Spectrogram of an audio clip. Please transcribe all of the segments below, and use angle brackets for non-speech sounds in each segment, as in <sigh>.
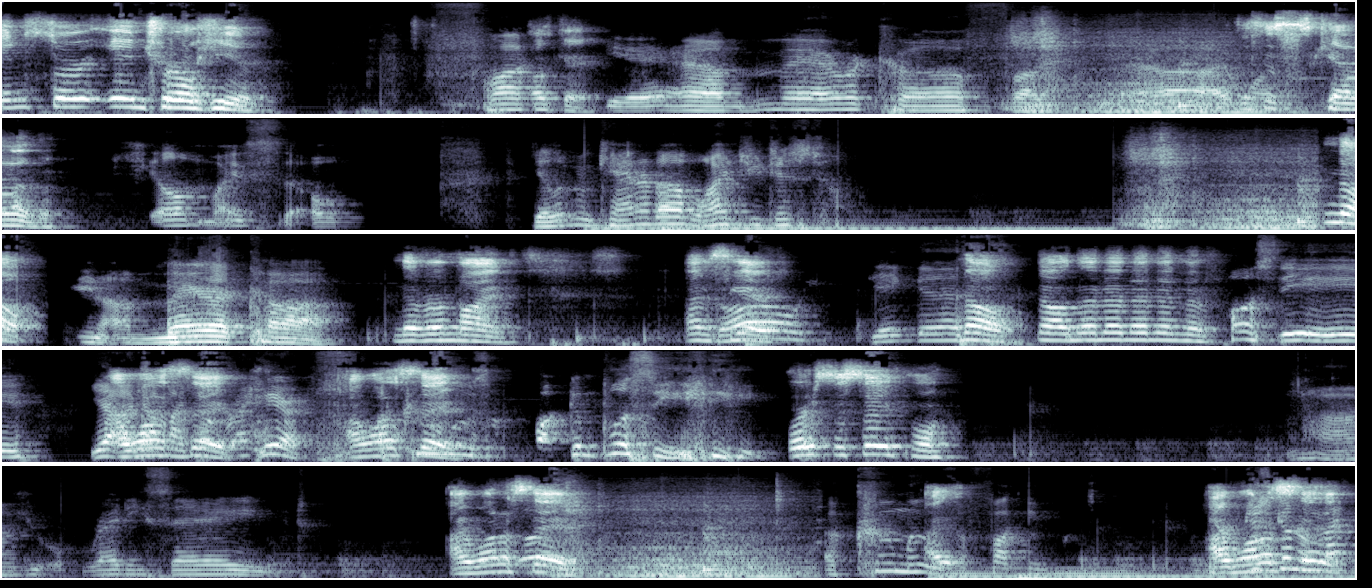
insert intro here. Fuck Okay. yeah, America. Fuck yeah. This is Canada. kill myself. You live in Canada? Why'd you just No, in America? never mind. I'm scared. Dingus. No, no, no, no, no, no, no. Pussy. Yeah, I I, wanna got say- right here. I want to say, a fucking pussy. <laughs> where's the safe one? Ah, you already saved. I want to say, Akuma I- is a fucking. I want to say.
